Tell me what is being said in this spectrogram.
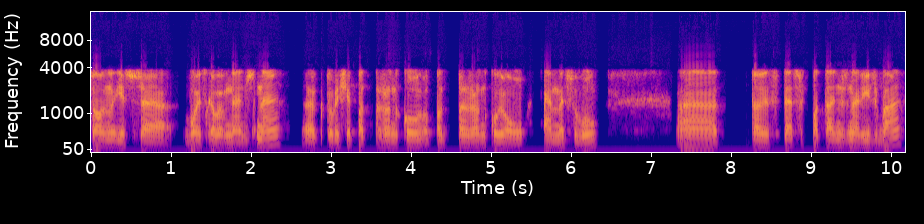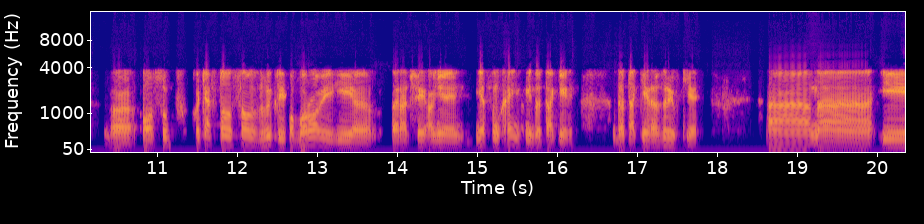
są jeszcze wojska wewnętrzne, e, które się podporządku, podporządkują MSW. E, to jest też potężna liczba osób, chociaż to są zwykli poborowi i raczej oni nie są chętni do takiej, do takiej rozrywki. I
